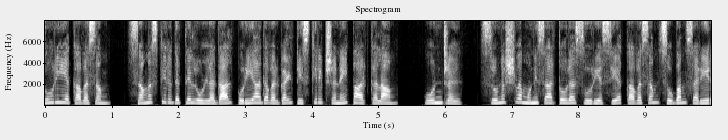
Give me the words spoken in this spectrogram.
சூரிய கவசம் சமஸ்கிருதத்தில் உள்ளதால் புரியாதவர்கள் டிஸ்கிரிப்ஷனை பார்க்கலாம். ஒன்று சுனுஷ்வ முனிசார்த்தூல சூரியஸ்ய கவசம் சுபம் சரீர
